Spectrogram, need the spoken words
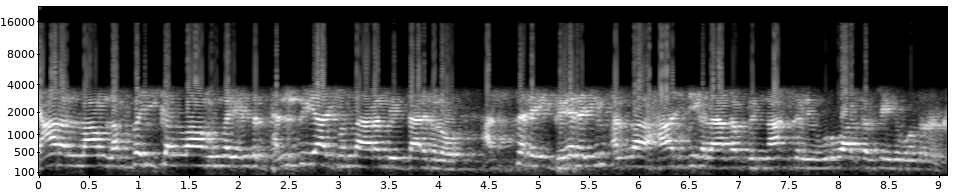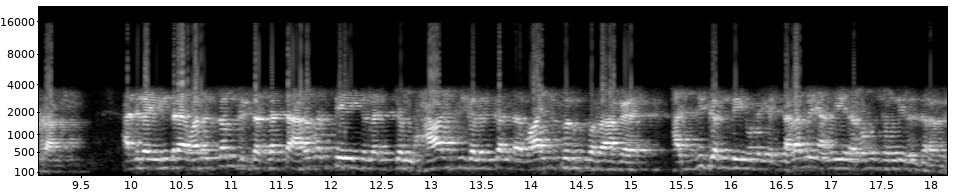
யாரெல்லாம் லப்பைக்கெல்லாம் உண்மை என்று தல்வியாய் சொல்ல ஆரம்பித்தார்களோ அத்தனை பேரையும் அல்லாஹ் ஹாஜிகளாக பின் நாட்களில் உருவாக்கம் செய்து கொண்டிருக்கிறார் அதுல இந்த வருஷம் கிட்டத்தட்ட அறுபத்தி ஐந்து லட்சம் ஹாஜிகளுக்கு அந்த வாய்ப்பு இருப்பதாக ஹஜ்ஜி கண்டியினுடைய தலைமை அமீரகம் சொல்லியிருக்கிறது.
